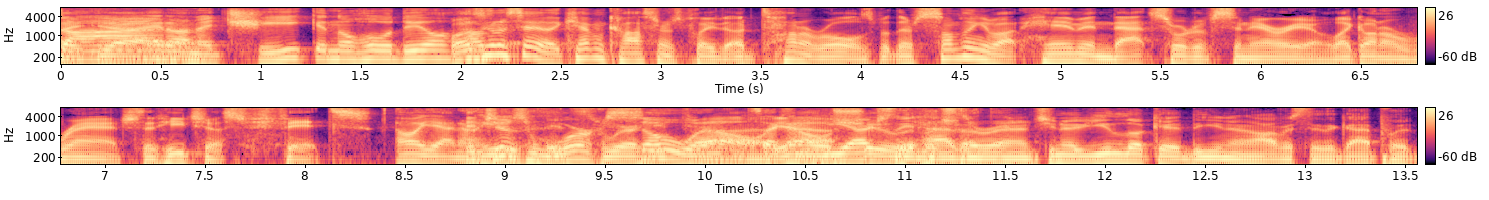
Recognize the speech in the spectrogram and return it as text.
side, yeah. on a cheek, and the whole deal. Well, I was gonna say like Kevin Costner's played a ton of roles, but there's something about him in that sort of scenario, like on a ranch, that he just fits. Oh, yeah, no, it he- just works where he so well. It's like an yeah. he actually has a like ranch. You know, you look at you know, obviously the guy put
